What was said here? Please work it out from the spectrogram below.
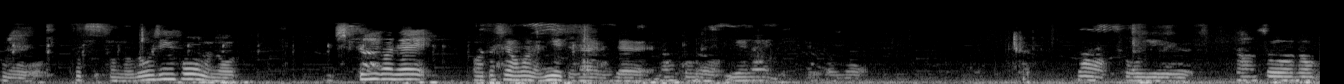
そう、ちょっとその老人ホームの仕組みがね、私はまだ見えてないので、なんとも言えないんですけれども、まあ、そういう男性の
